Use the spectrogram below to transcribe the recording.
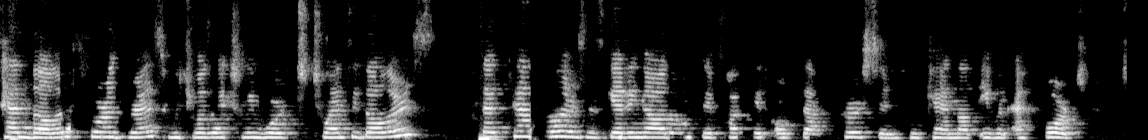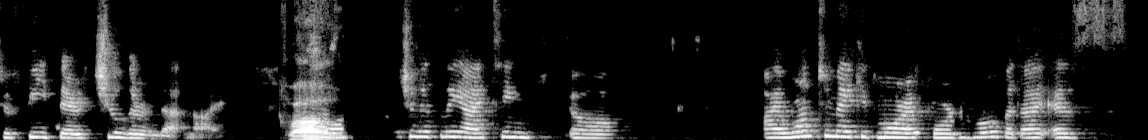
ten dollars for a dress, which was actually worth twenty dollars. That ten dollars is getting out of the pocket of that person who cannot even afford to feed their children that night. Wow. So unfortunately, I think uh, I want to make it more affordable, but I, as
